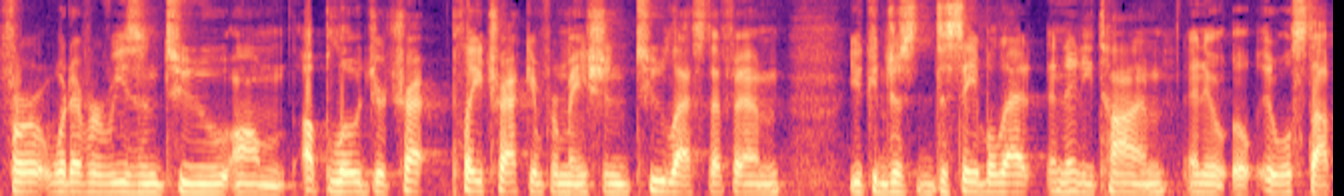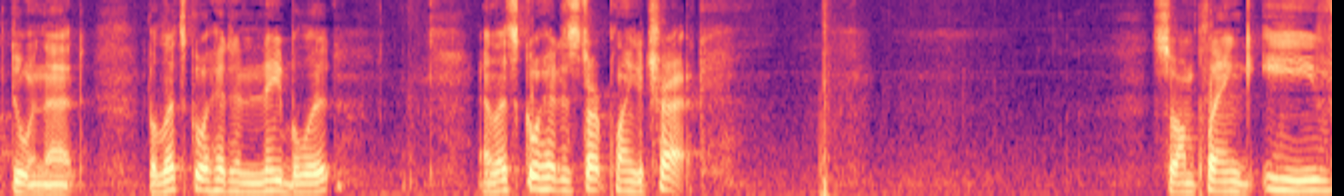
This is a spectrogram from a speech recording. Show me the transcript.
for whatever reason, to um, upload your track, play track information to Last.fm, you can just disable that at any time and it, it will stop doing that. But let's go ahead and enable it. And let's go ahead and start playing a track. So I'm playing Eve,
